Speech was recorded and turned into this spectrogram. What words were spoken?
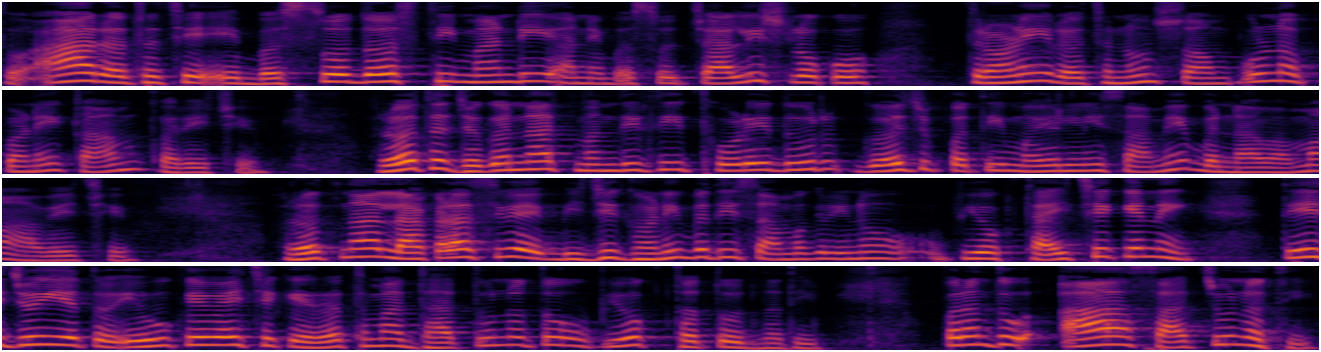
તો આ રથ છે એ બસો દસથી માંડી અને બસો ચાલીસ લોકો ત્રણેય રથનું સંપૂર્ણપણે કામ કરે છે. રથ જગન્નાથ મંદિરથી થોડે દૂર ગજપતિ મહેલની સામે બનાવવામાં આવે છે. રથના લાકડા સિવાય બીજી ઘણી બધી સામગ્રીનો ઉપયોગ થાય છે કે નહીં તે જોઈએ તો એવું કહેવાય છે કે રથમાં ધાતુનો તો ઉપયોગ થતો જ નથી. પરંતુ આ સાચું નથી.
